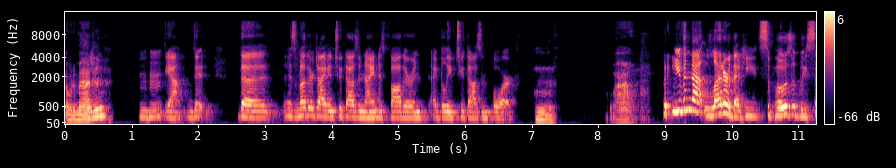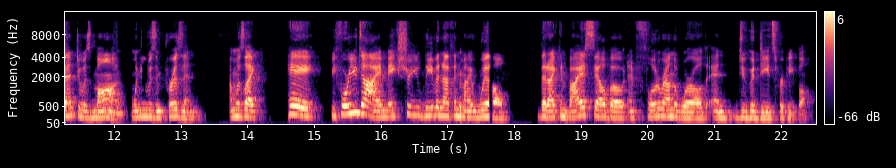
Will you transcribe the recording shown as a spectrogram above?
I would imagine. Mm-hmm. Yeah. The, the his mother died in 2009. His father in I believe 2004. Mm. Wow. But even that letter that he supposedly sent to his mom when he was in prison, and was like, "Hey, before you die, make sure you leave enough in my will that I can buy a sailboat and float around the world and do good deeds for people."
